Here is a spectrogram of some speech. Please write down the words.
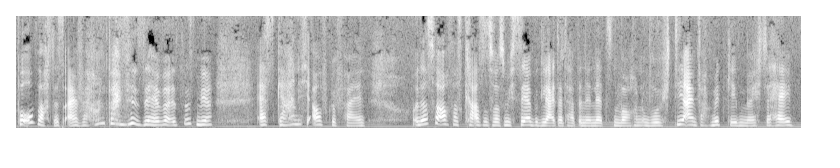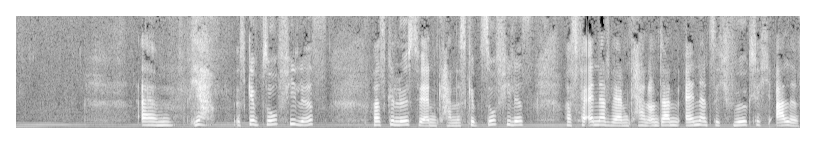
Beobachte es einfach. Und bei mir selber ist es mir erst gar nicht aufgefallen. Und das war auch was Krasses, was mich sehr begleitet hat in den letzten Wochen und wo ich dir einfach mitgeben möchte, hey, ähm, ja, es gibt so vieles, was gelöst werden kann. Es gibt so vieles, was verändert werden kann. Und dann ändert sich wirklich alles.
